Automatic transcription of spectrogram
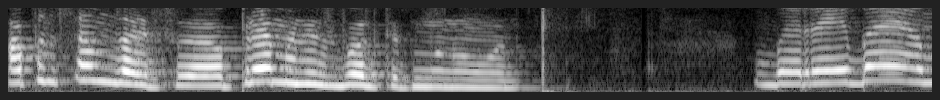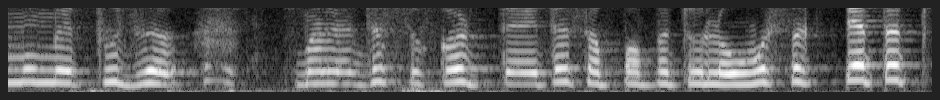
आपण समजायचं. प्रेमानेच बोलतात म्हणून. बरं आहे बाया मम्मी तुझं मला जसं कळतंय तसं पप्पा तुला वसकत्यातच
